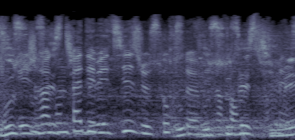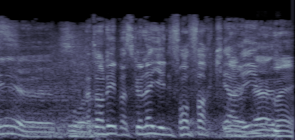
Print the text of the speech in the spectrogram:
vous, vous et je raconte pas des bêtises, je source Vous, euh, vous mes informations. sous-estimez euh, pour. Attendez, parce que là, il y a une fanfare qui Ouais, arrive. là, Ouais.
